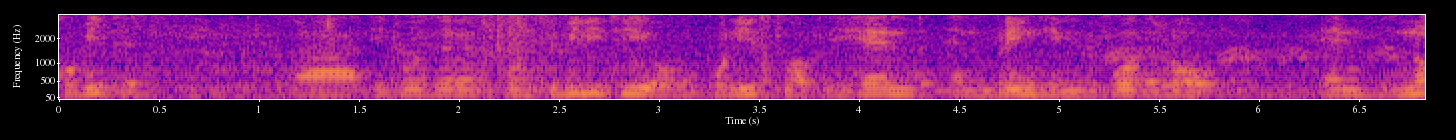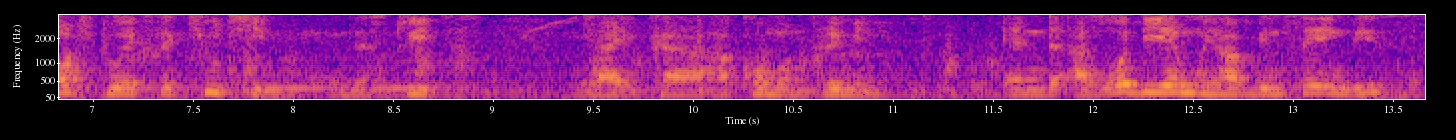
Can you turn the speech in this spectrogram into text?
committed, uh, it was the responsibility of the police to apprehend and bring him before the law and not to execute him in the streets like uh, a common criminal. And as ODM, we have been saying this,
